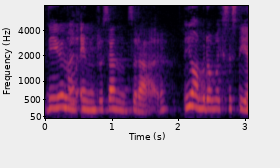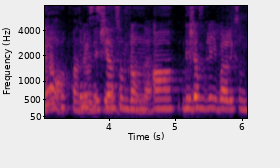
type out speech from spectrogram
det är ju någon en procent sådär. Ja, men de existerar ja, fortfarande de existerar och det känns som de... Ja, det känns... De blir bara liksom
